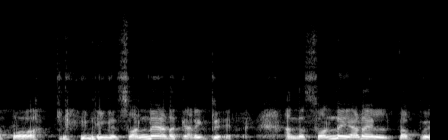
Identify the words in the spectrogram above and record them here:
அப்போ நீங்கள் சொன்ன இடம் கரெக்டு அந்த சொன்ன இடம் தப்பு.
